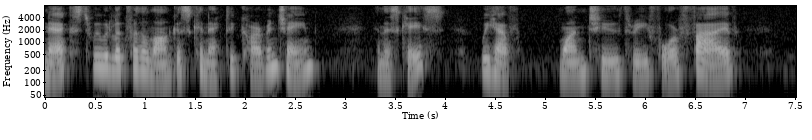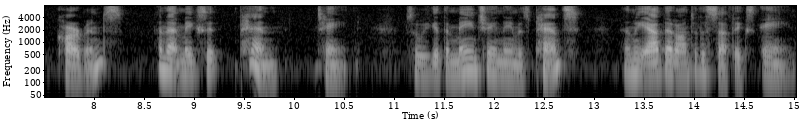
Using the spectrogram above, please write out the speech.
Next, we would look for the longest connected carbon chain. In this case, we have one, two, three, four, five carbons, and that makes it pentane. So we get the main chain name as pent, and we add that onto the suffix ane.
